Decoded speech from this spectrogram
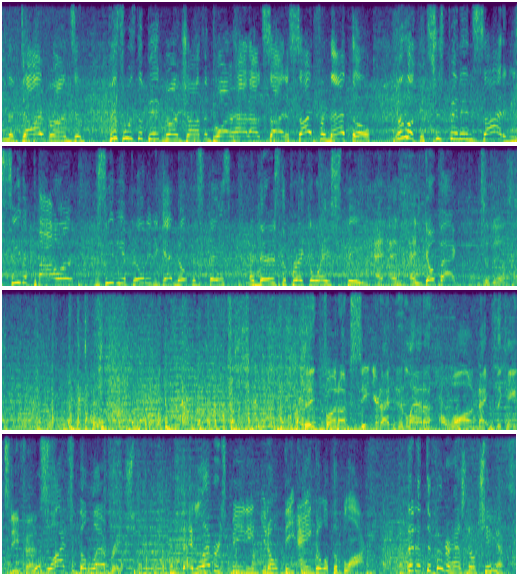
on the dive runs, and this was the big run Jonathan Dwyer had outside. Aside from that, though, you look, it's just been inside, and you see the power, you see the ability to get in open space, and there's the breakaway speed. And, and, and go back to this. Big fun on senior night in Atlanta. A long night for the Canes defense. Watch the leverage. And leverage meaning, you know, the angle of the block. The, the defender has no chance.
